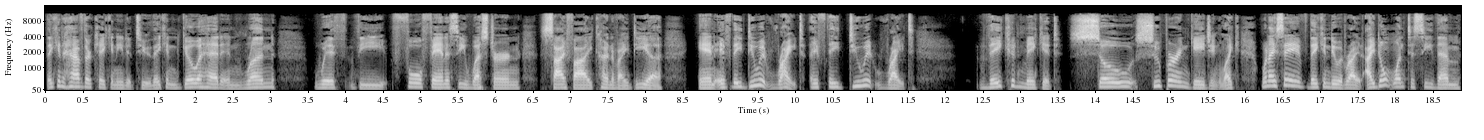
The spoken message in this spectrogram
they can have their cake and eat it too. They can go ahead and run with the full fantasy western sci-fi kind of idea and if they do it right, if they do it right, they could make it so super engaging. Like when I say if they can do it right, I don't want to see them,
